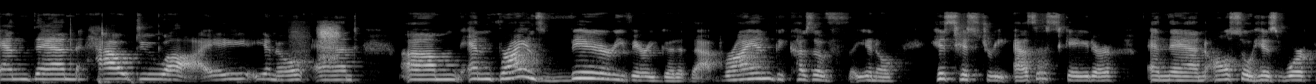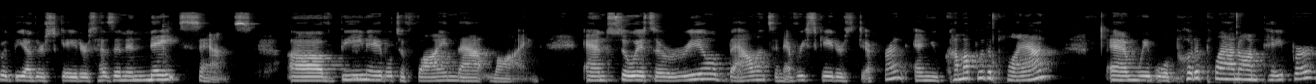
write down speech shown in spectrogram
and then how do i you know and um, and brian's very very good at that. Brian because of you know his history as a skater and then also his work with the other skaters has an innate sense of being able to find that line. And so it's a real balance, and every skater's different. And you come up with a plan, and we will put a plan on paper,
